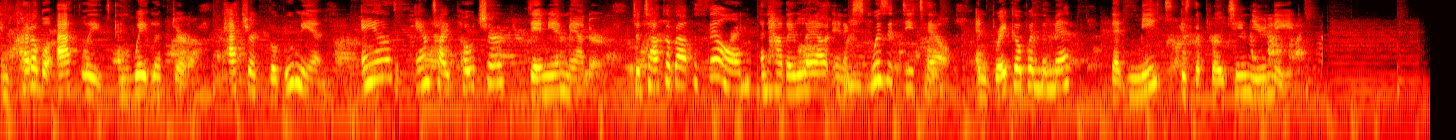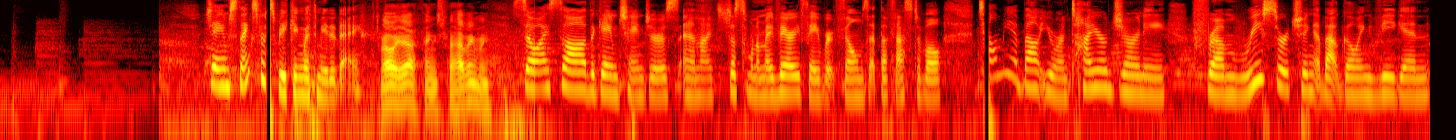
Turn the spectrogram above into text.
incredible athlete and weightlifter Patrik Baboumian and anti poacher Damien Mander, to talk about the film and how they lay out in exquisite detail and break open the myth that meat is the protein you need. James, thanks for speaking with me today. Oh, yeah, thanks for having me. So, I saw The Game Changers, and it's just one of my very favorite films at the festival. Tell me about your entire journey from researching about going vegan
